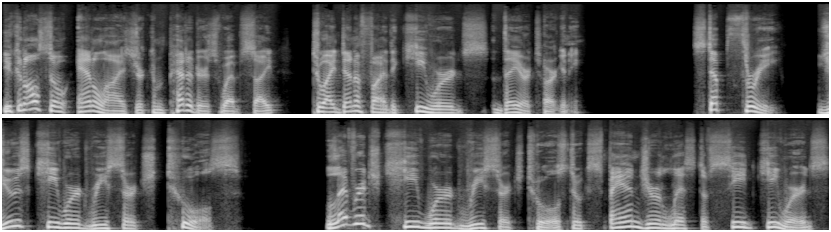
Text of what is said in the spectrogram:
You can also analyze your competitor's website to identify the keywords they are targeting. Step three, use keyword research tools. Leverage keyword research tools to expand your list of seed keywords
